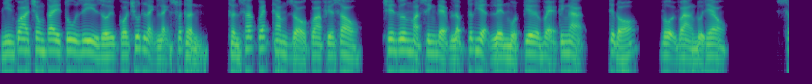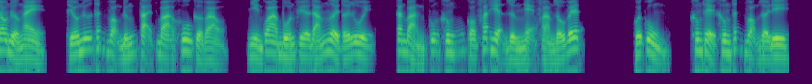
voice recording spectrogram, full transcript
Nhìn qua trong tay tu di giới có chút lạnh lạnh xuất thần thần sắc quét thăm dò qua phía sau, trên gương mặt xinh đẹp lập tức hiện lên một tia vẻ kinh ngạc, tiếp đó, vội vàng đuổi theo. Sau nửa ngày, thiếu nữ thất vọng đứng tại bà khu cửa vào, nhìn qua bốn phía đám người tới lui, căn bản cũng không có phát hiện dừng nhẹ phàm dấu vết. Cuối cùng, không thể không thất vọng rời đi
